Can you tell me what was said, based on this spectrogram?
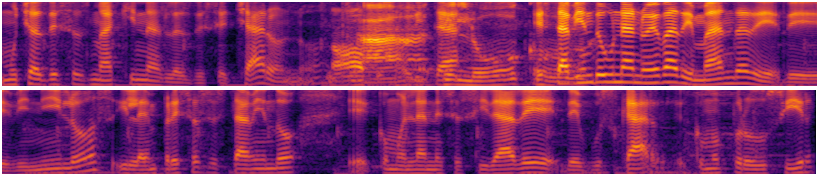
muchas de esas máquinas las desecharon, ¿no? No, Entonces, Ah, ahorita qué loco. Está habiendo una nueva demanda de, de vinilos y la empresa se está viendo eh, como en la necesidad de, de buscar cómo producir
